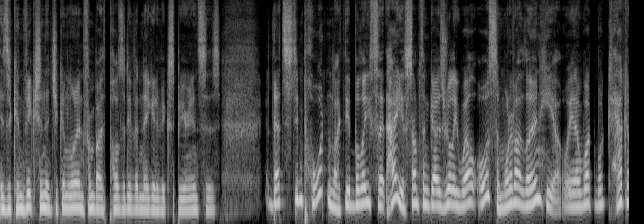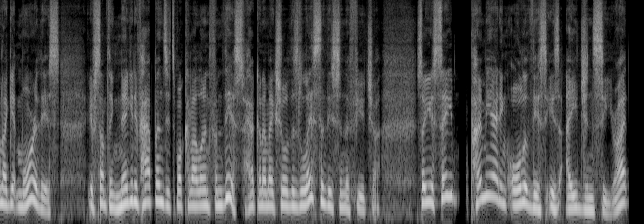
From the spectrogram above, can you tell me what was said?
is a conviction that you can learn from both positive and negative experiences that's important. Like the belief that, hey, if something goes really well, awesome. What did I learn here? Well, you know, what, what, how can I get more of this? If something negative happens, it's what can I learn from this? How can I make sure there's less of this in the future? So you see, permeating all of this is agency, right?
